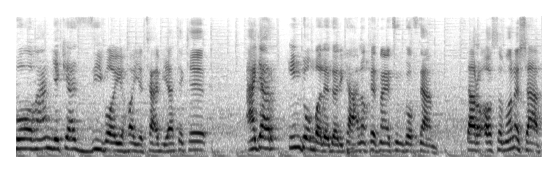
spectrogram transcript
واقعا یکی از زیبایی های طبیعته که اگر این دنباله داری که الان خدمتتون گفتم در آسمان شب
